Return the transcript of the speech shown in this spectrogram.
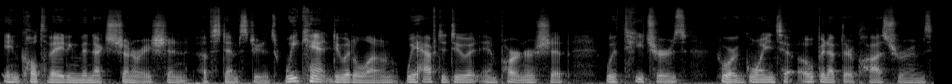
in cultivating the next generation of STEM students. We can't do it alone. We have to do it in partnership with teachers who are going to open up their classrooms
